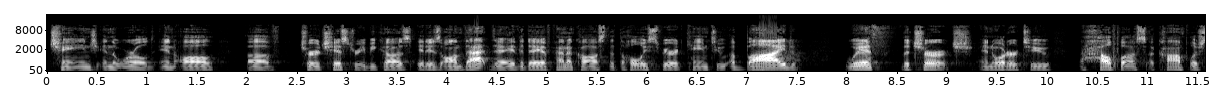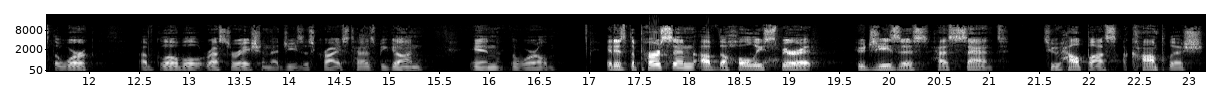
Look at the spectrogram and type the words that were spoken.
change in the world in all of church history because it is on that day, the day of Pentecost, that the Holy Spirit came to abide with the church in order to help us accomplish the work of global restoration that Jesus Christ has begun in the world. It is the person of the Holy Spirit who Jesus has sent to help us accomplish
